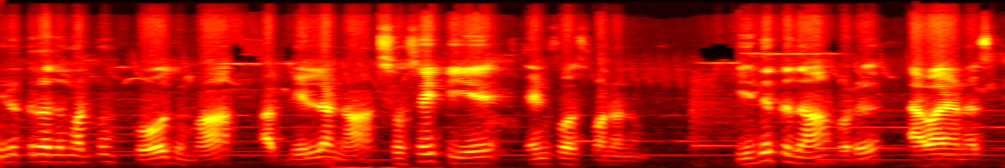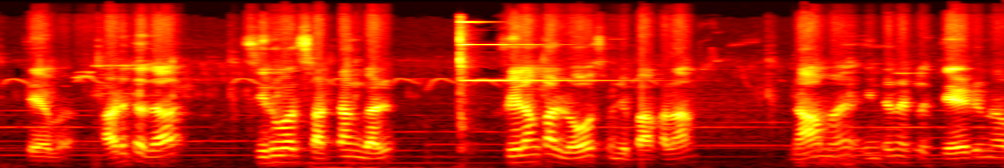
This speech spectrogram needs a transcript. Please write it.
இருக்கிறது மட்டும் போதுமா? அப்படி இல்லைன்னா சொசைட்டியே என்ஃபோர்ஸ் பண்ணணும். இதுக்கு தான் ஒரு அவேர்னஸ் தேவை. அடுத்ததா சிறுவர் சட்டங்கள். ஸ்ரீலங்கா லோஸ் கொஞ்சம் பார்க்கலாம். நாம இன்டர்நெட்ல தேடின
